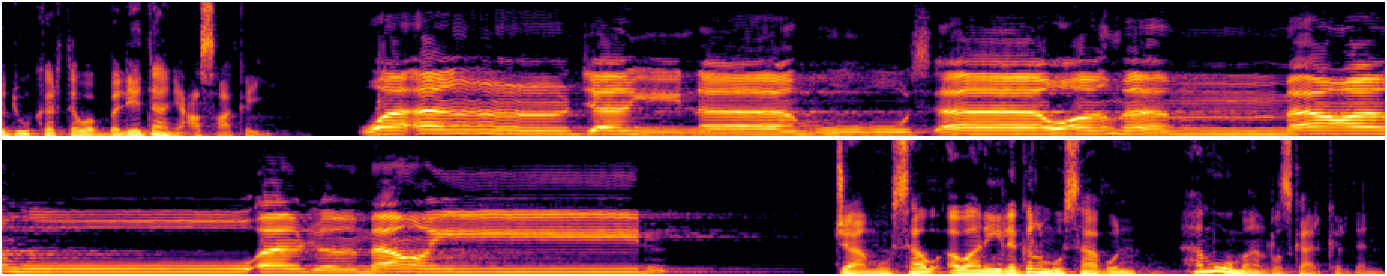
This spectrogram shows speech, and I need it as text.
بە دوو کردەوە بەلێدانی عساکەی وأنجينا موسى ومن معه أجمعين جا موسا و ئەوانەی لەگەڵ موسا بوون هەمومان ڕزگار کردن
